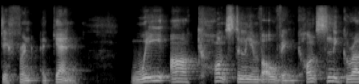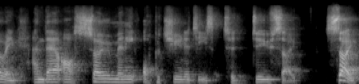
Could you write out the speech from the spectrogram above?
different again. We are constantly evolving, constantly growing, and there are so many opportunities to do so. So,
